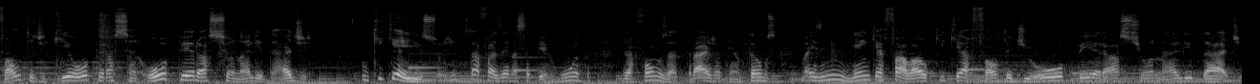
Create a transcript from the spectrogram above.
Falta de que? Operacionalidade? O que, que é isso? A gente está fazendo essa pergunta, já fomos atrás, já tentamos, mas ninguém quer falar o que, que é a falta de operacionalidade.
